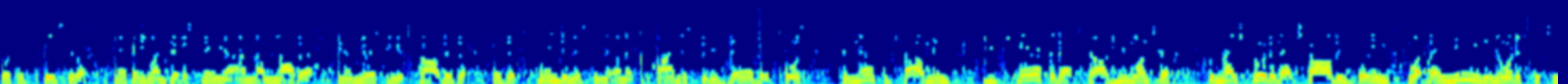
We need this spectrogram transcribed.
course, it speaks to us. You know, if anyone's ever seen a, a mother, you know, nursing a child, there's a, there's a tenderness and, and a kindness that is there. But of course, to nurse a child means you care for that child. You want to, to make sure that that child is getting what they need in order to, to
